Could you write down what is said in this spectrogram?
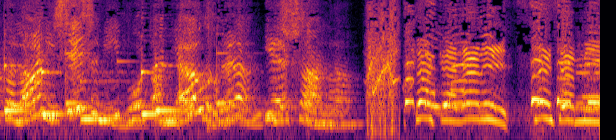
Takalani Sesemi word aan jou gebring, Eersanna. Takalani Sesemi.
